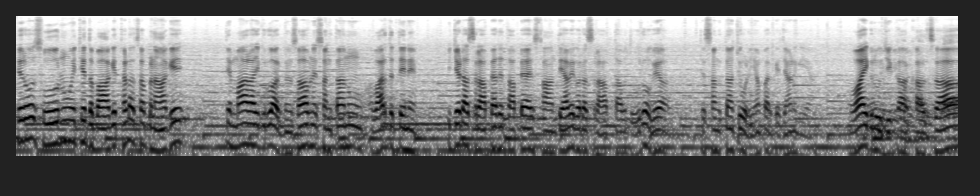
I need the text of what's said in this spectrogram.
ਫਿਰ ਉਹ ਸੂਰ ਨੂੰ ਇੱਥੇ ਦਬਾ ਕੇ ਥੜਾ ਸਾ ਬਣਾ ਕੇ ਤੇ ਮਹਾਰਾਜ ਗੁਰੂ ਹਰਗੋਬਿੰਦ ਸਾਹਿਬ ਨੇ ਸੰਗਤਾਂ ਨੂੰ ਵਰ ਦਿੱਤੇ ਨੇ ਕਿ ਜਿਹੜਾ ਸਰਾਪਿਆ ਤੇ ਤਾਪਿਆ ਇਸ ਸਥਾਨ ਤੇ ਆਵੇਗਾ ਉਹਦਾ ਸਰਾਪ ਤਾਪ ਦੂਰ ਹੋ ਗਿਆ ਤੇ ਸੰਗਤਾਂ ਝੋਲੀਆਂ ਭਰ ਕੇ ਜਾਣਗੀਆਂ। ਵਾਹਿਗੁਰੂ ਜੀ ਕਾ ਖਾਲਸਾ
